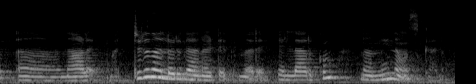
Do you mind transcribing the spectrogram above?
നാളെ മറ്റൊരു നല്ലൊരു ഗാനമായിട്ട് എത്തുന്നവരെ എല്ലാവർക്കും നന്ദി നമസ്കാരം.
